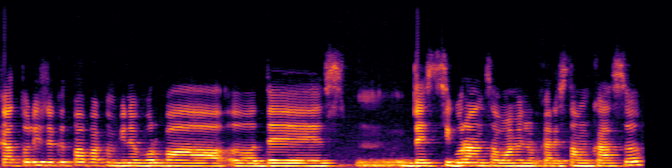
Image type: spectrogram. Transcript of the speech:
catolici decât papa când vine vorba de, de siguranța oamenilor care stau în casă.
